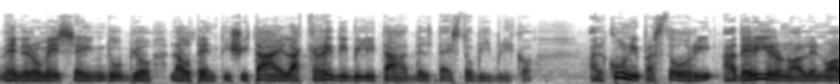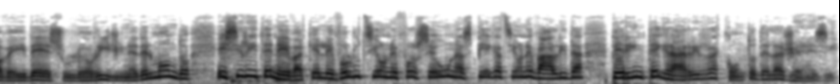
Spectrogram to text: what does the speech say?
vennero messe in dubbio l'autenticità e la credibilità del testo biblico. Alcuni pastori aderirono alle nuove idee sull'origine del mondo e si riteneva che l'evoluzione fosse una spiegazione valida per integrare il racconto della Genesi.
